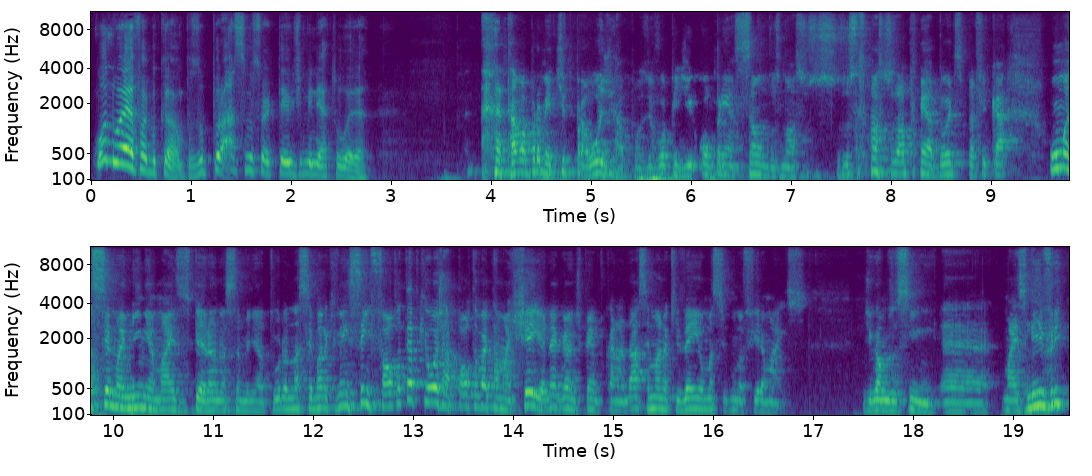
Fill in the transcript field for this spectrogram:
quando é, Fábio Campos, o próximo sorteio de miniatura. Estava prometido para hoje, Raposo. Eu vou pedir compreensão dos nossos, dos nossos apoiadores para ficar uma semaninha mais esperando essa miniatura. Na semana que vem, sem falta, até porque hoje a pauta vai estar tá mais cheia, né? Grande Prêmio do Canadá. Semana que vem é uma segunda-feira mais, digamos assim, é, mais livre.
